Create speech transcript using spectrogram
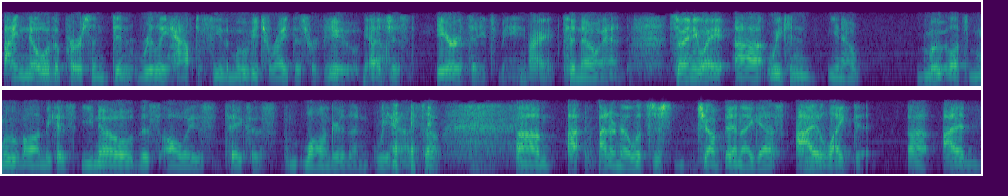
I know the person didn't really have to see the movie to write this review. Yeah. That just irritates me Right. to no end. So anyway, uh we can, you know, move let's move on because you know this always takes us longer than we have. so um I I don't know, let's just jump in I guess. I liked it. Uh I'm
